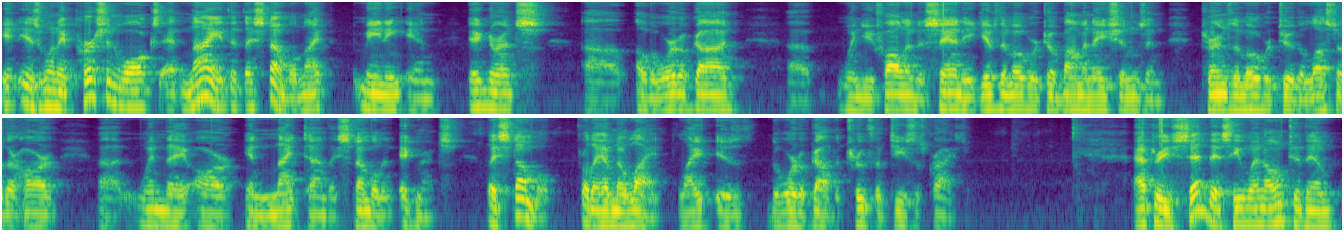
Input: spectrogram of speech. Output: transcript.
It is when a person walks at night that they stumble, night meaning in ignorance uh, of the Word of God. Uh, when you fall into sin, he gives them over to abominations and turns them over to the lust of their heart. Uh, when they are in nighttime, they stumble in ignorance. They stumble, for they have no light. Light is the Word of God, the truth of Jesus Christ. After he said this, he went on to them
